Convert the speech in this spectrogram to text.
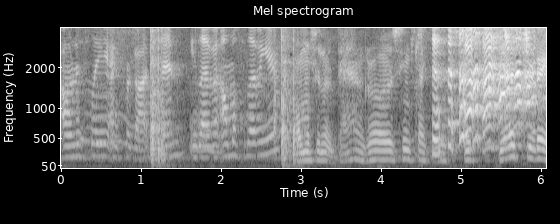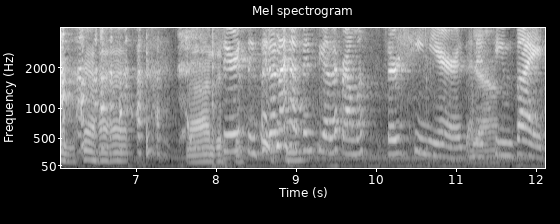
honestly, I forgot 10, 11, almost 11 years. almost in damn girl it seems like it's just yesterday. no, I'm just. Seriously, Tito and I have been together for almost 13 years, and Yeah. it seems like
